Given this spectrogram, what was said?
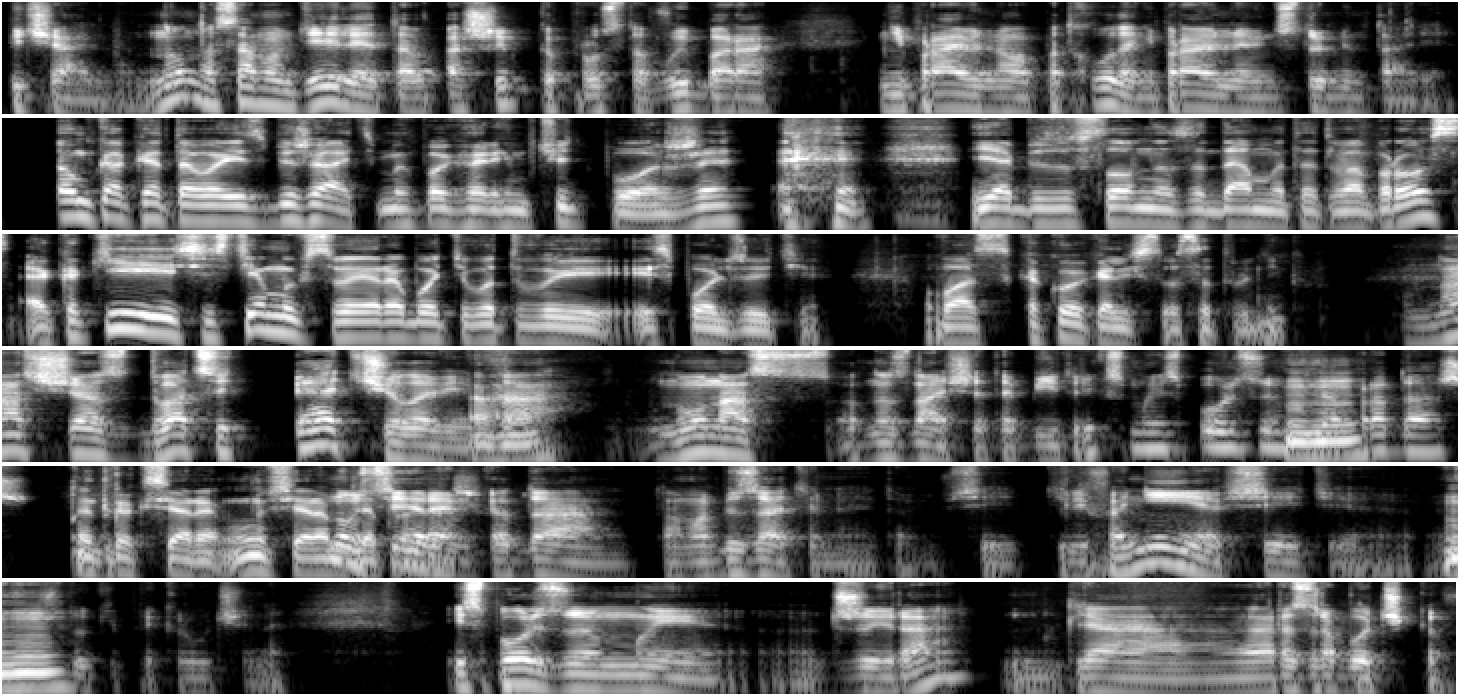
печально. Но на самом деле это ошибка просто выбора неправильного подхода, неправильного инструментария. О том, как этого избежать, мы поговорим чуть позже. Я, безусловно, задам этот вопрос. А какие системы в своей работе вот вы используете? У вас какое количество сотрудников? У нас сейчас 25 человек, ага. да. Ну, у нас однозначно это Bittrex мы используем угу. для продаж. Это как CRM, ну, CRM ну, для CRM, продаж. да, там обязательно это все телефония, все эти угу. штуки прикручены. Используем мы Jira для разработчиков.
